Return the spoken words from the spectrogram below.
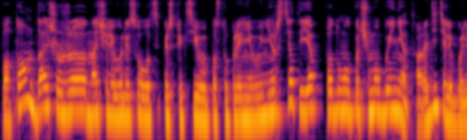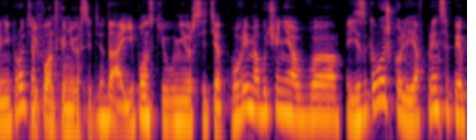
потом дальше уже начали вырисовываться перспективы поступления в университет, и я подумал, почему бы и нет. Родители были не против. Японский университет. Да, японский университет. Во время обучения в языковой школе я, в принципе,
